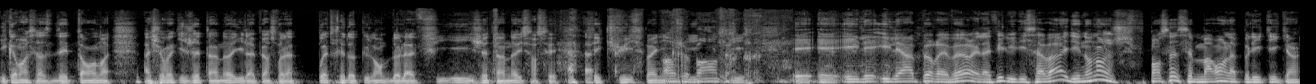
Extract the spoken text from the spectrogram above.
Il commence à se détendre. À chaque fois qu'il jette un œil, il aperçoit la poitrine opulente de la fille. Il jette un œil sur ses, ses cuisses magnifiques. Oh. Il- et, et, et il, est, il est un peu rêveur et la fille lui dit ça va? Il dit non non je pensais c'est marrant la politique hein.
